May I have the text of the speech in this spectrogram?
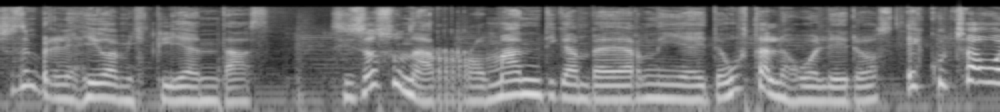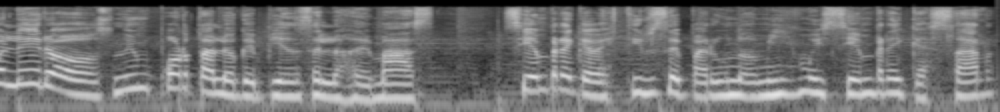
Yo siempre les digo a mis clientas, Si sos una romántica empedernida y te gustan los boleros, escucha boleros, no importa lo que piensen los demás. Siempre hay que vestirse para uno mismo y siempre hay que ser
